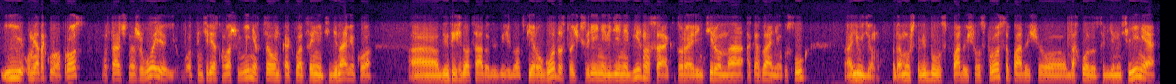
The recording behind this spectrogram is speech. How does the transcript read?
И у меня такой вопрос, достаточно живой. Вот интересно ваше мнение в целом, как вы оцениваете динамику 2020-2021 а, года с точки зрения ведения бизнеса, который ориентирован на оказание услуг людям. Потому что ввиду падающего спроса, падающего дохода среди населения –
